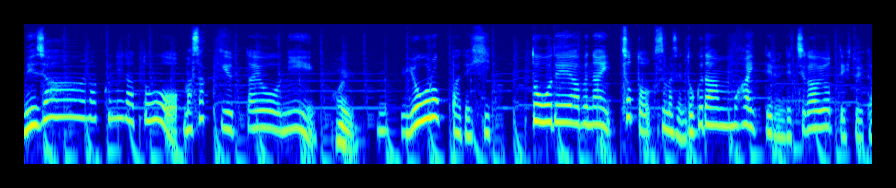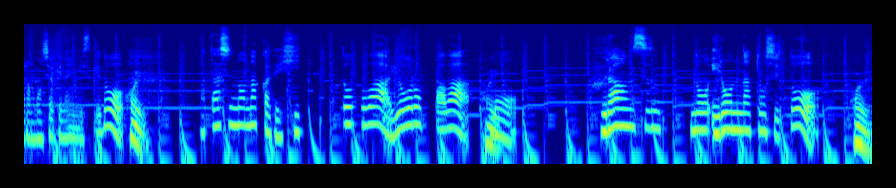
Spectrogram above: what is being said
メジャーな国だと、まあ、さっき言ったようにはい。んヨーロッパで筆頭で危ないちょっとすみません独断も入ってるんで違うよって人いたら申し訳ないんですけどはい。私の中で筆頭はヨーロッパははいもうフランスのいろんな都市とはい。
